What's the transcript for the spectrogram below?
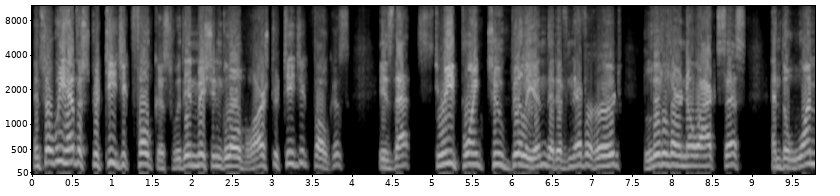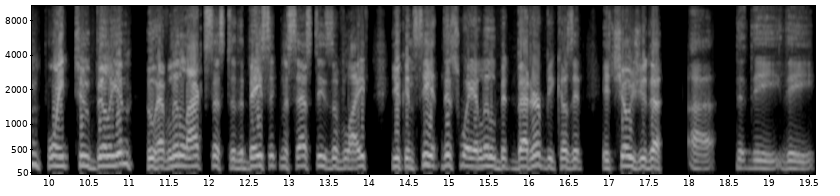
And so we have a strategic focus within Mission Global. Our strategic focus is that 3.2 billion that have never heard, little or no access, and the 1.2 billion who have little access to the basic necessities of life. You can see it this way a little bit better because it it shows you the uh, the the, the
